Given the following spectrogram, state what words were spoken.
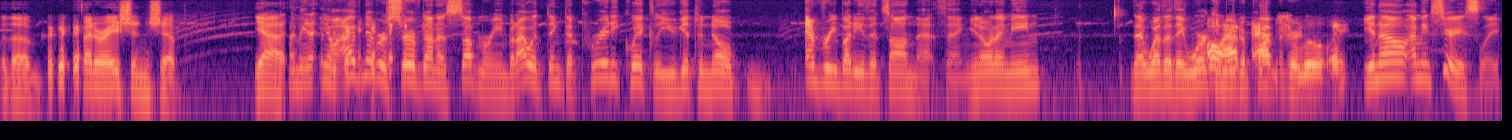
with a Federation ship. Yeah, I mean, you know, I've never served on a submarine, but I would think that pretty quickly you get to know everybody that's on that thing. You know what I mean? That whether they work oh, in your ab- department or absolutely. you know, I mean, seriously.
